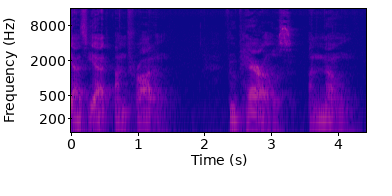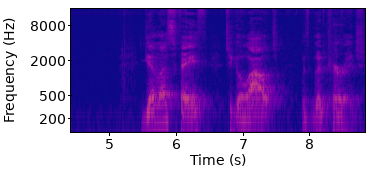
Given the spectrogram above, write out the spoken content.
as yet untrodden, through perils unknown. Give us faith to go out with good courage,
